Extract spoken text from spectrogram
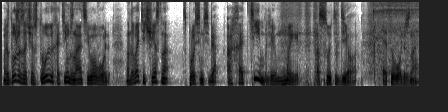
Мы тоже зачастую хотим знать Его волю. Но давайте честно спросим себя, а хотим ли мы, по сути дела, эту волю знать?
